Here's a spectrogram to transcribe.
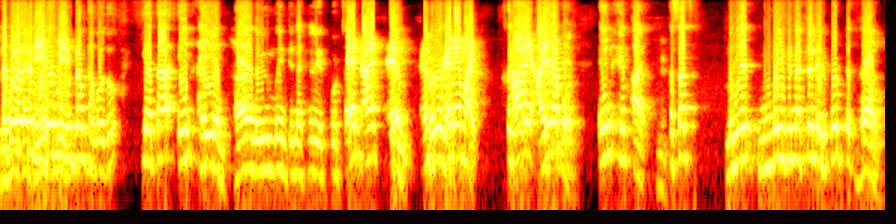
दुबईचा आहे. मुद्दाम थांबवतो की आता एन आय एम हा नवी मुंबई इंटरनॅशनल एअरपोर्टचा एन आय एम बरोबर. एन एम आय हा IATA code N M I. तसाच म्हणजे Mumbai international airport BOM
